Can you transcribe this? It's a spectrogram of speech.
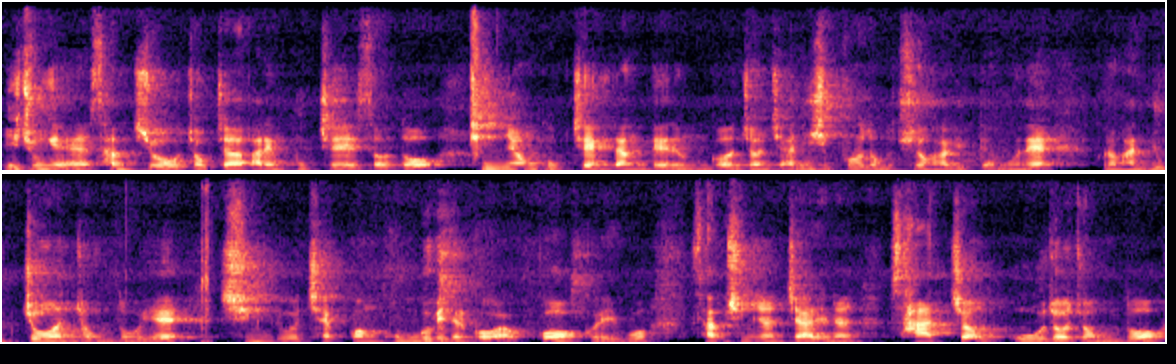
이 중에 3조 적자 발행 국채에서도 10년 국채에 해당되는 건 전체 한 20% 정도 추정하기 때문에 그럼 한 6조 원 정도의 신규 채권 공급이 될 것 같고 그리고 30년짜리는 4.5조 정도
